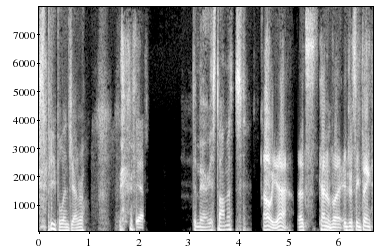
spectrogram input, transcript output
Just people in general. Yeah. Demaryius Thomas. Oh yeah, that's kind of an interesting thing.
